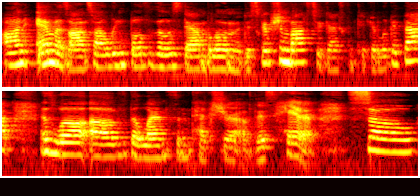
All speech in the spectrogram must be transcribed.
on Amazon. So I'll link both of those down below in the description box so you guys can take a look at that as well of the length and texture of this hair. So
